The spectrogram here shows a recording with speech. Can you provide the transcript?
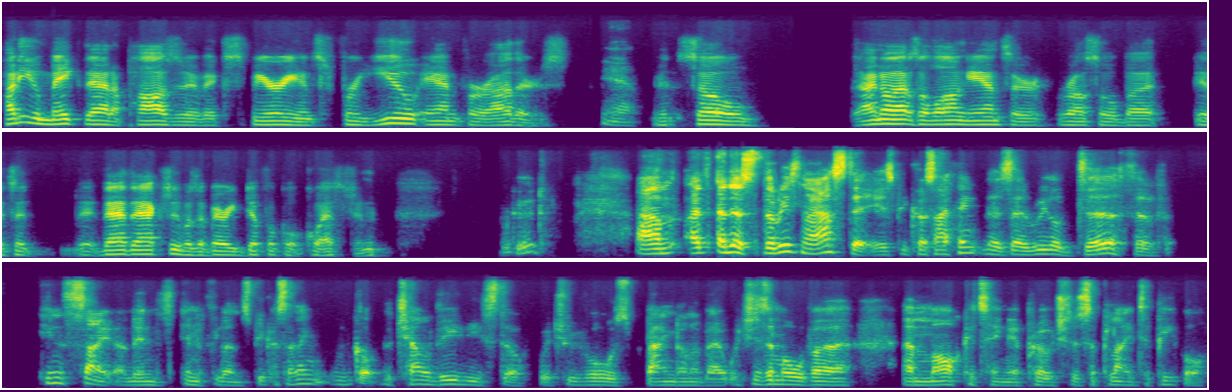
how do you make that a positive experience for you and for others yeah and so i know that was a long answer russell but it's a that actually was a very difficult question good um, and the reason I asked it is because I think there's a real dearth of insight and in, influence because I think we've got the Cialdini stuff, which we've always banged on about, which is a more of a, a marketing approach that's applied to people.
